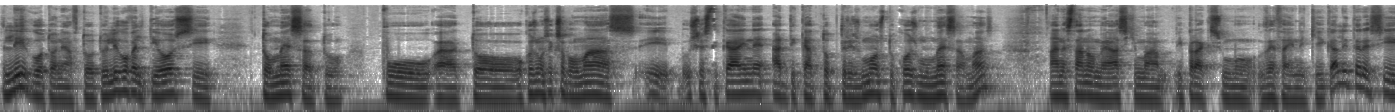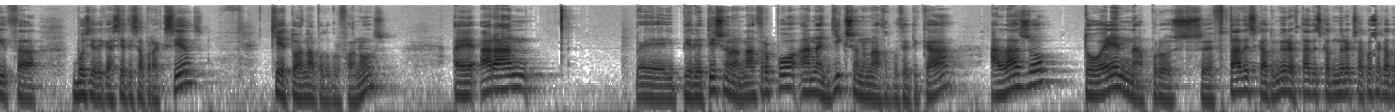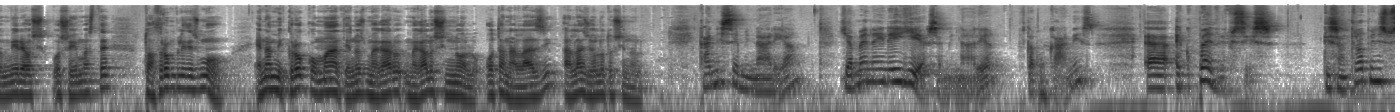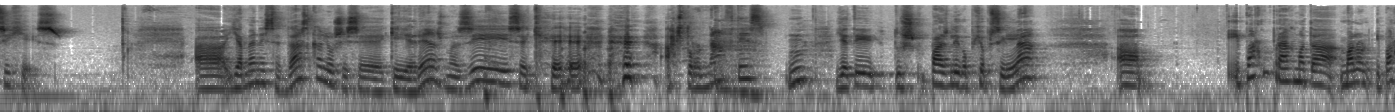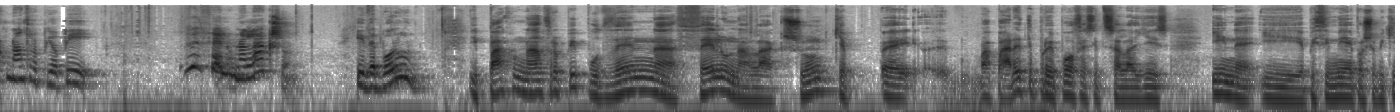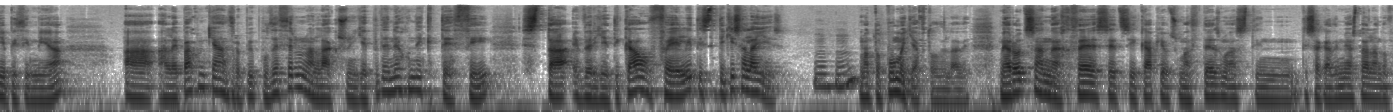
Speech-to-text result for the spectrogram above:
λίγο τον εαυτό του, λίγο βελτιώσει το μέσα του, που το, ο κόσμος έξω από εμάς ουσιαστικά είναι αντικατοπτρισμός του κόσμου μέσα μας, αν αισθάνομαι άσχημα, οι πράξει μου δεν θα είναι και οι καλύτερε ή θα μπω στη διαδικασία της απραξίας και το ανάποδο προφανώς. Ε, άρα, αν ε, υπηρετήσω έναν άνθρωπο, αν αγγίξω έναν άνθρωπο θετικά, αλλάζω το 1 προς 7 δισεκατομμύρια, 7 δισεκατομμύρια, 600 εκατομμύρια όσο είμαστε του ανθρώπου πληθυσμού. Ένα μικρό κομμάτι ενός μεγάλου, μεγάλου συνόλου. Όταν αλλάζει, αλλάζει όλο το σύνολο. Κάνει σεμινάρια. Για μένα είναι υγεία σεμινάρια αυτά που κάνεις, ε, εκπαίδευσης της ανθρώπινης ψυχής. για μένα είσαι δάσκαλος, είσαι και ιερέας μαζί, είσαι και αστροναύτης, γιατί τους πας λίγο πιο ψηλά. υπάρχουν πράγματα, μάλλον υπάρχουν άνθρωποι οι οποίοι δεν θέλουν να αλλάξουν ή δεν μπορούν. Υπάρχουν άνθρωποι που δεν θέλουν να αλλάξουν και ε, απαραίτητη προϋπόθεση της αλλαγής είναι η επιθυμία, η προσωπική επιθυμία, α, αλλά υπάρχουν και άνθρωποι που δεν θέλουν να αλλάξουν γιατί δεν έχουν εκτεθεί στα ευεργετικά ωφέλη της θετικής αλλαγής. Mm-hmm. Να το πούμε και αυτό δηλαδή. Με ρώτησαν χθες κάποιοι από τους μαθητές μας της Ακαδημίας του Έλλαντο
